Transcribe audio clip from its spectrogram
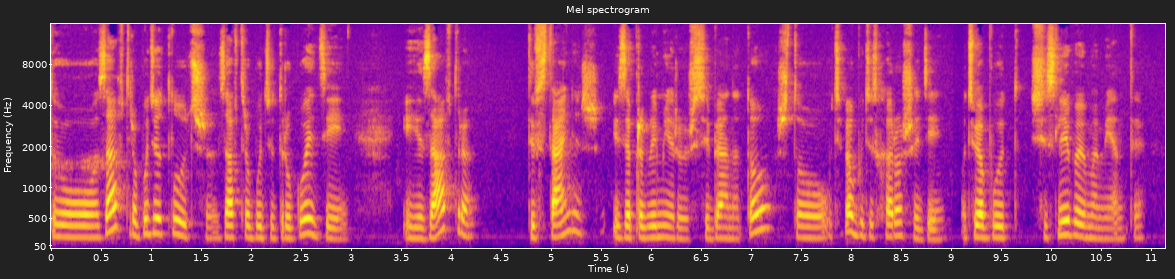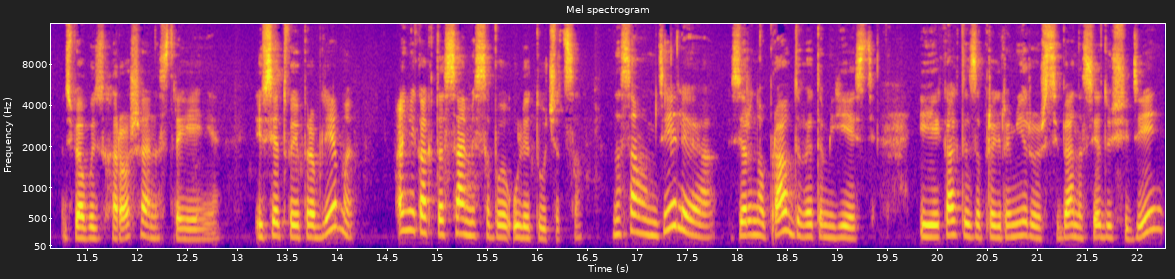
то завтра будет лучше, завтра будет другой день. И завтра ты встанешь и запрограммируешь себя на то, что у тебя будет хороший день, у тебя будут счастливые моменты, у тебя будет хорошее настроение, и все твои проблемы они как-то сами собой улетучатся. На самом деле зерно правды в этом есть, и как ты запрограммируешь себя на следующий день,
